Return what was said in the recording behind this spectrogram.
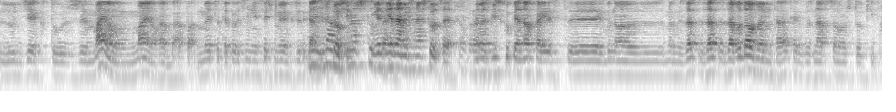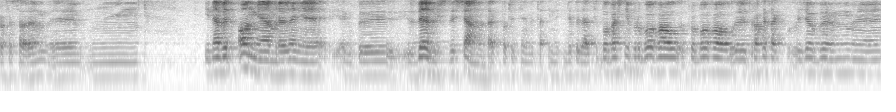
ludzie, którzy mają, mają, a, my tutaj powiedzmy nie jesteśmy krytykami Nie sztuki, sztuce. Nie, nie znamy się na sztuce. Dobra. Natomiast biskup Janocha jest y, jakby no, za, za, zawodowym, tak, jakby znawcą sztuki, profesorem. y, mm, I nawet on miałem wrażenie, jakby zderzył się ze ścianą, tak, podczas tej interpreta- interpretacji, bo właśnie próbował, próbował y, trochę tak powiedziałbym y,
